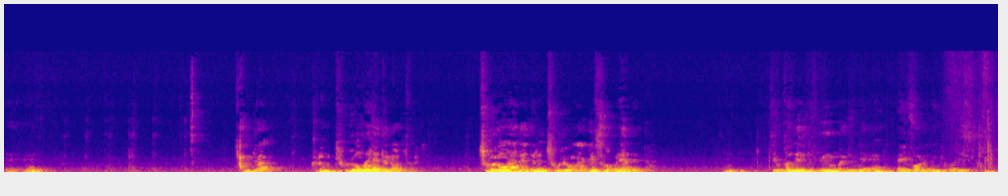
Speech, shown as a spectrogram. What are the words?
그런데 정작 그러면 조용한 애들은 어떡하죠? 조용한 애들은 조용하게 수업을 해야 된다. 지금 선생님들 유인물 중에 A4로 된 거 있을 겁니다.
